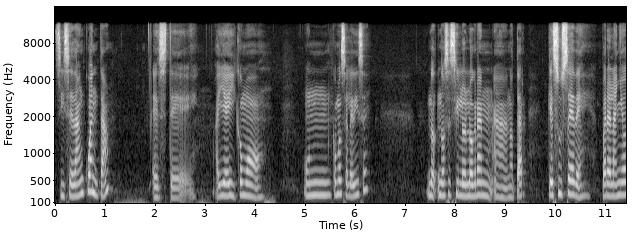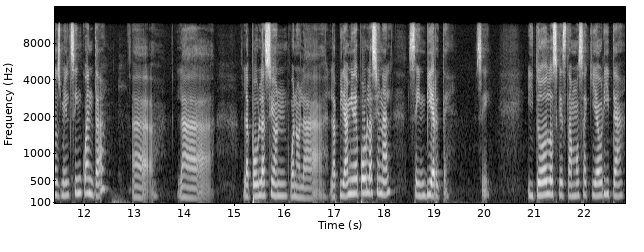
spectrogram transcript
Si se dan cuenta, este, hay ahí como un, ¿cómo se le dice? No, sé si lo logran uh, notar. ¿Qué sucede? Para el año 2050, ah, la, población, bueno, la, pirámide poblacional se invierte, ¿sí? Y todos los que estamos aquí ahorita,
